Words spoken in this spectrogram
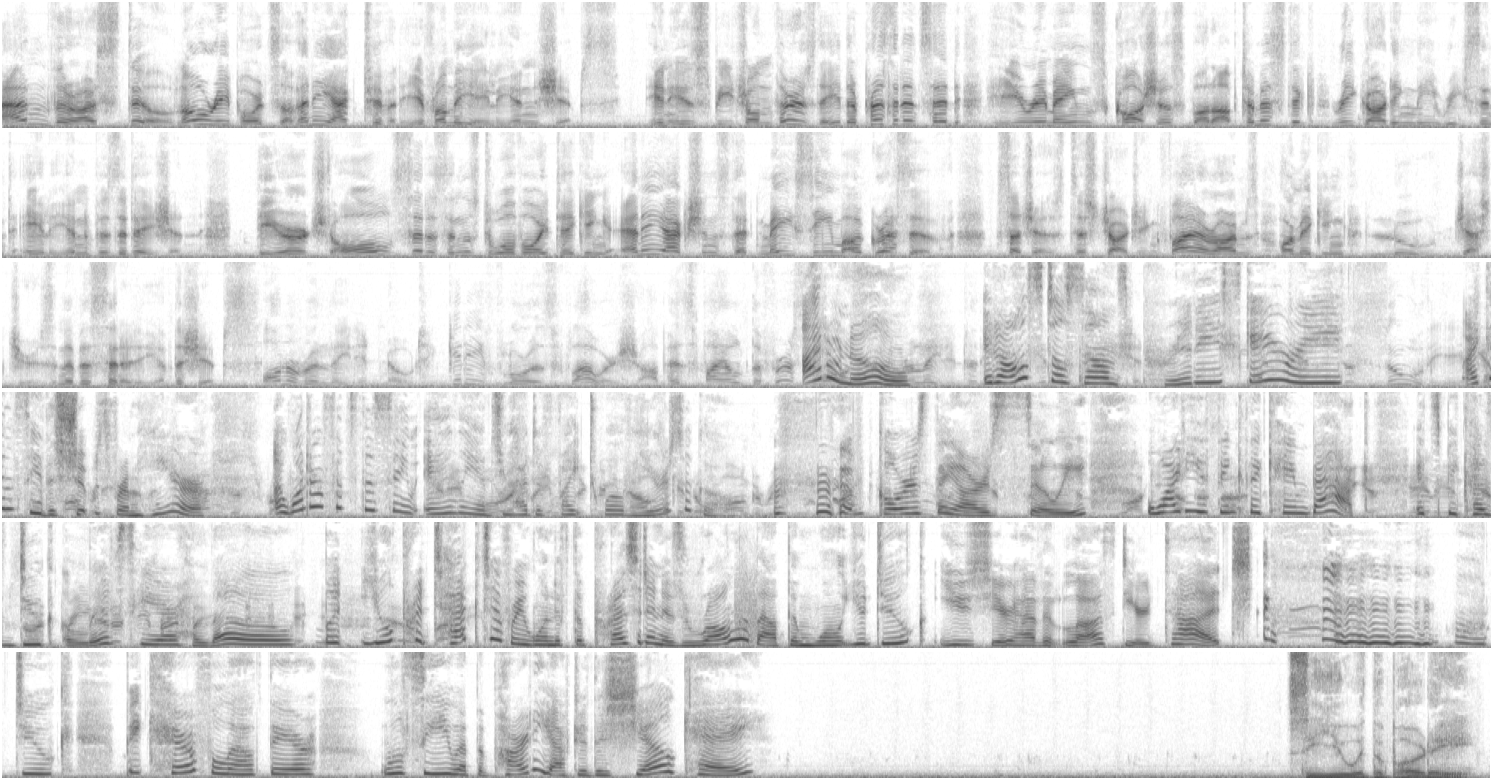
And there are still no reports of any activity from the alien ships. In his speech on Thursday, the president said he remains cautious but optimistic regarding the recent alien visitation. He urged all citizens to avoid taking any actions that may seem aggressive, such as discharging firearms or making lewd gestures in the vicinity of the ships. On a related note, Giddy Flora's flower shop has filed the first. I don't know. lawsuit related to the It all still sounds pretty scary. To sue the I can see the ships from here. I wonder if it's the same aliens you had to fight 12 years ago. of course they are, silly. Why do you think they came back? It's because Duke lives here, hello. But you'll protect everyone if the president is wrong about them, won't you, Duke? You sure haven't lost your touch. oh, Duke, be careful out there. We'll see you at the party after the show, Kay. See you at the party.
